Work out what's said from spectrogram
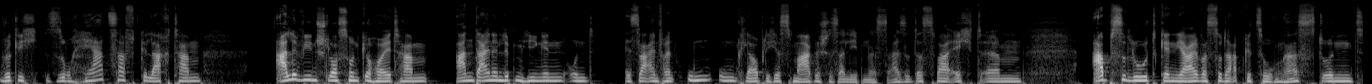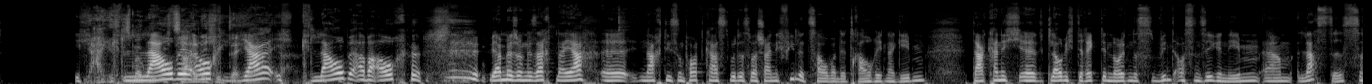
wirklich so herzhaft gelacht haben, alle wie ein Schlosshund geheult haben, an deinen Lippen hingen und es war einfach ein un unglaubliches, magisches Erlebnis. Also das war echt ähm, absolut genial, was du da abgezogen hast und ich ja, glaube auch, ja, ich glaube aber auch, wir haben ja schon gesagt, naja, äh, nach diesem Podcast wird es wahrscheinlich viele zaubernde Trauredner geben. Da kann ich, äh, glaube ich, direkt den Leuten das Wind aus den Segel nehmen. Ähm, lasst es,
